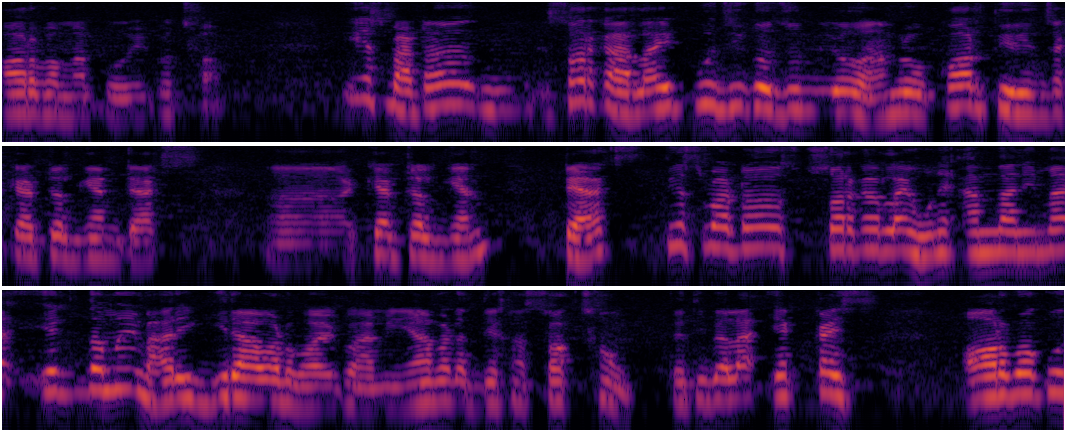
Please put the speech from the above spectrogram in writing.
अर्बमा पुगेको छ। यसबाट सरकारलाई पुँजीको जुन यो हाम्रो कर तिरिन्छ capital gain tax capital gain tax त्यसबाट सरकारलाई हुने आम्दानीमा एकदमै भारी गिरावट भएको हामी यहाँबाट देख्न सक्छौँ। त्यति बेला एक्काइस अर्बको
